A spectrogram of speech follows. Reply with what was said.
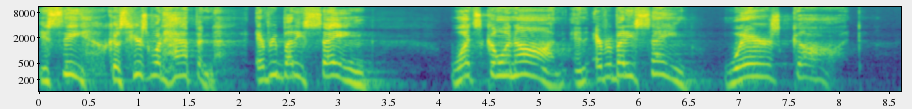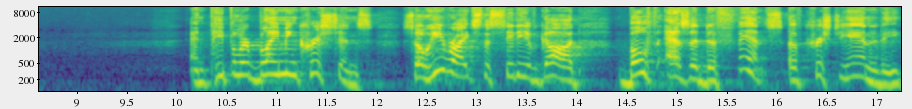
You see, because here's what happened everybody's saying, What's going on? And everybody's saying, Where's God? And people are blaming Christians. So he writes the city of God both as a defense of Christianity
